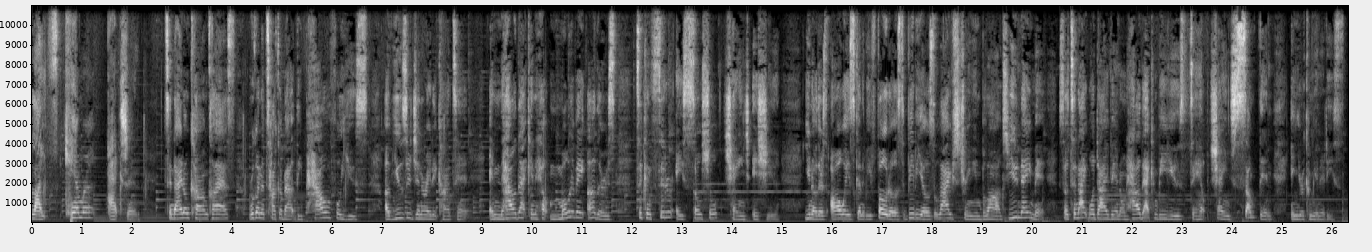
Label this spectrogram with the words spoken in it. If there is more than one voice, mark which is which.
Speaker 1: Lights, camera, action. Tonight on Com Class, we're going to talk about the powerful use of user generated content and how that can help motivate others to consider a social change issue. You know, there's always going to be photos, videos, live streaming, blogs, you name it. So, tonight we'll dive in on how that can be used to help change something in your communities.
